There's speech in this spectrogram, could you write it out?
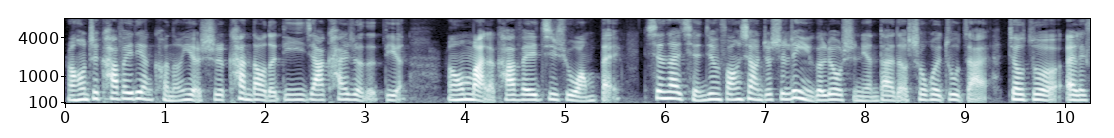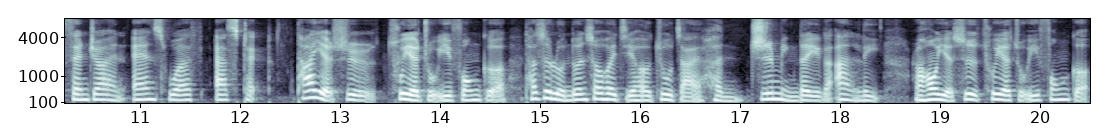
然后这咖啡店可能也是看到的第一家开着的店，然后买了咖啡继续往北。现在前进方向就是另一个六十年代的社会住宅，叫做 Alexandra and Answorth Estate，它也是粗野主义风格，它是伦敦社会集合住宅很知名的一个案例，然后也是粗野主义风格，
